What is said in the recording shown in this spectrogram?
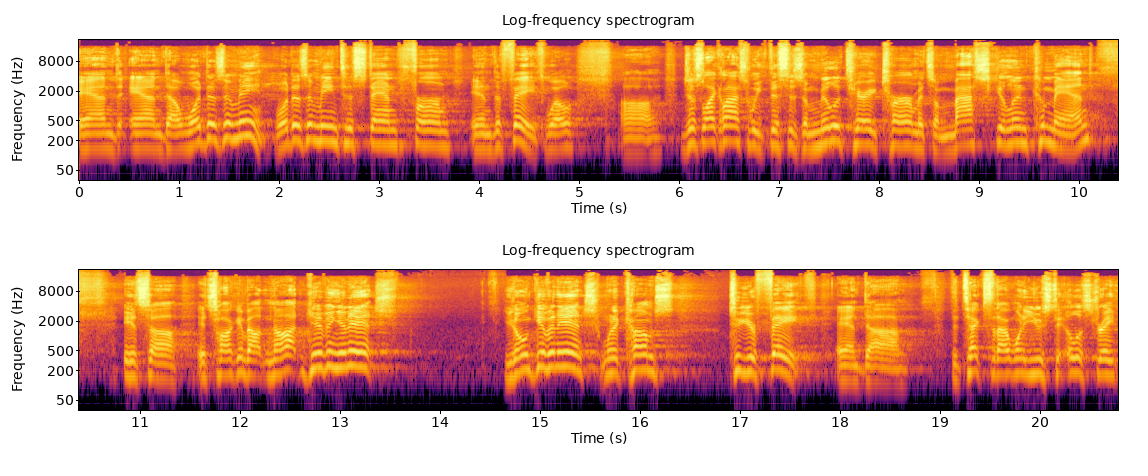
And, and uh, what does it mean? What does it mean to stand firm in the faith? Well, uh, just like last week, this is a military term, it's a masculine command. It's, uh, it's talking about not giving an inch. You don't give an inch when it comes to your faith. And uh, the text that I want to use to illustrate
